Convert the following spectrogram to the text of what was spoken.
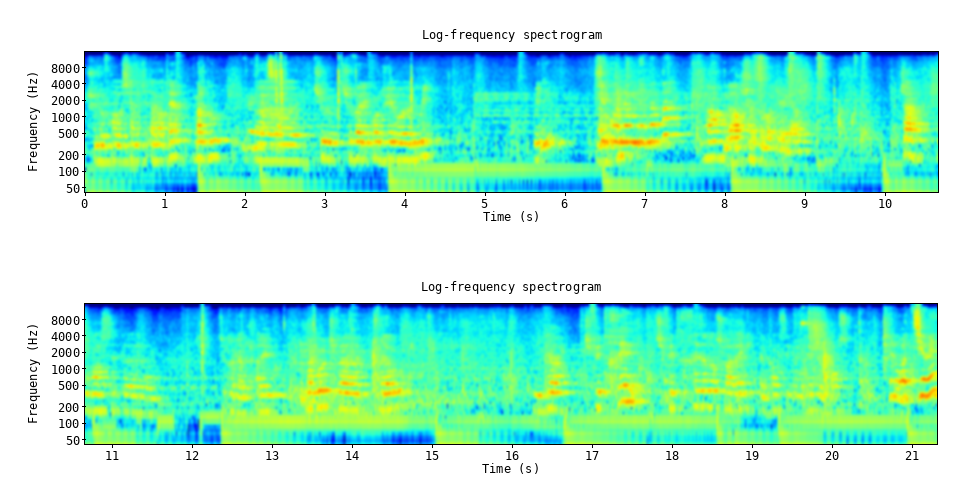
tu nous feras aussi un petit inventaire. Margot, euh, tu, tu vas aller conduire euh, Louis Oui Je prends l'arme de papa? Non, Non, ça c'est moi qui regarde. Tiens, je prends cette, euh, ce côté-là. Allez, Margot, tu vas, tu vas là-haut Lucas, tu fais très, tu fais très attention avec, quel camp de sécurité, je pense. J'ai le droit de tirer?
